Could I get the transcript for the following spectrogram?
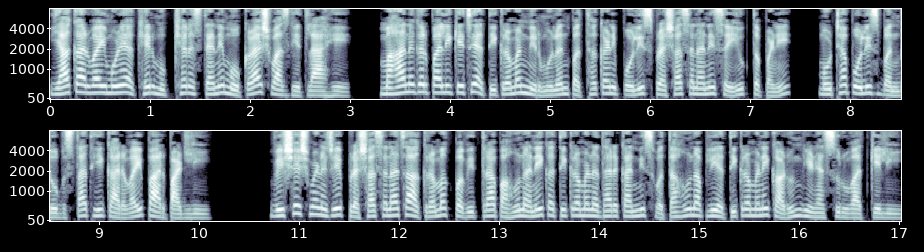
या कारवाईमुळे अखेर मुख्य रस्त्याने मोकळा श्वास घेतला आहे. महानगरपालिकेचे अतिक्रमण निर्मूलन पथक आणि पोलीस प्रशासनाने संयुक्तपणे मोठ्या पोलीस बंदोबस्तात ही कारवाई पार पाडली. विशेष म्हणजे प्रशासनाचा आक्रमक पवित्रा पाहून अनेक अतिक्रमणधारकांनी स्वतःहून आपली अतिक्रमणे काढून घेण्यास सुरुवात केली.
